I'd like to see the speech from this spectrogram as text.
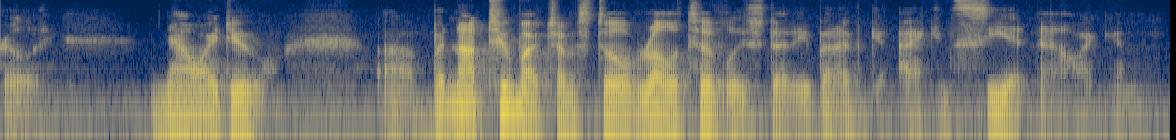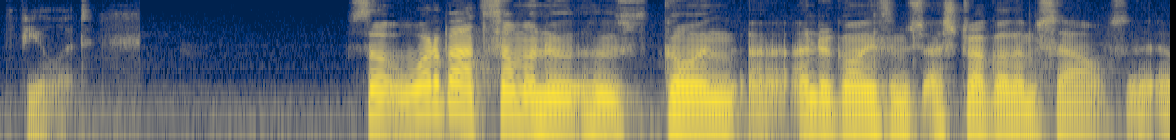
really. Now I do, uh, but not too much. I'm still relatively steady, but I, I can see it now. I can feel it. So, what about someone who, who's going uh, undergoing some a struggle themselves? Uh,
